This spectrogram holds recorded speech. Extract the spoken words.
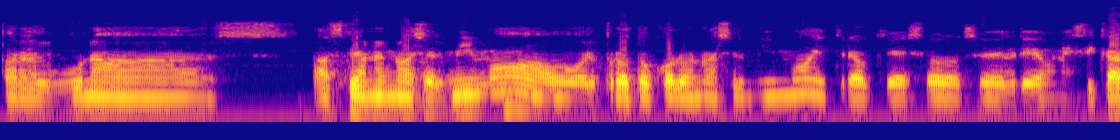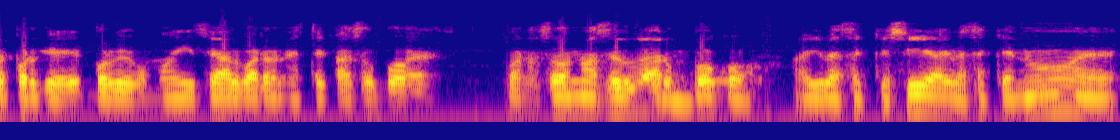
para algunas acciones no es el mismo o el protocolo no es el mismo y creo que eso se debería unificar porque, porque como dice Álvaro en este caso, pues, pues nosotros nos hace dudar un poco. Hay veces que sí, hay veces que no. Eh,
